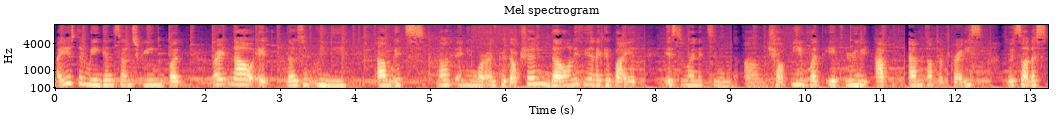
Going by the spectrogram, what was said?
I used the Megan sunscreen but right now it doesn't really um, it's not anymore on production. The only thing that I could buy it is when it's in um, Shopee but it really up, amped up the price so it's not as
